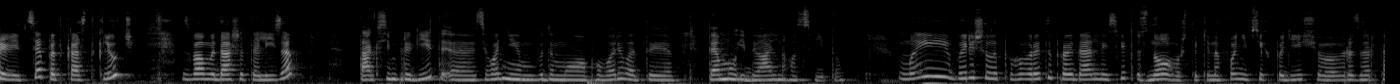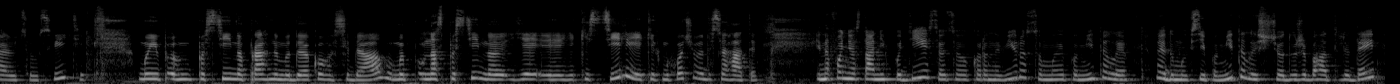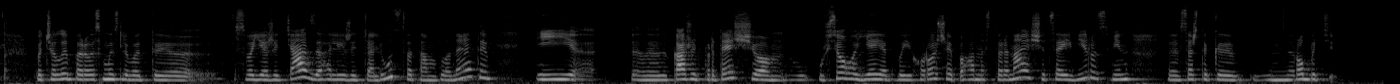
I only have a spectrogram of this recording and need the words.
привіт! Це подкаст Ключ. З вами Даша та Ліза. Так, всім привіт. Е, сьогодні ми будемо обговорювати тему ідеального світу. Ми вирішили поговорити про ідеальний світ знову ж таки на фоні всіх подій, що розгортаються у світі. Ми постійно прагнемо до якогось ідеалу. Ми у нас постійно є е, якісь цілі, яких ми хочемо досягати. І на фоні останніх подій всього цього коронавірусу ми помітили. Ну я думаю, всі помітили, що дуже багато людей почали переосмислювати своє життя, взагалі життя людства, там планети, і кажуть про те, що у всього є якби і хороша, і погана сторона, і що цей вірус він е, все ж таки робить.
